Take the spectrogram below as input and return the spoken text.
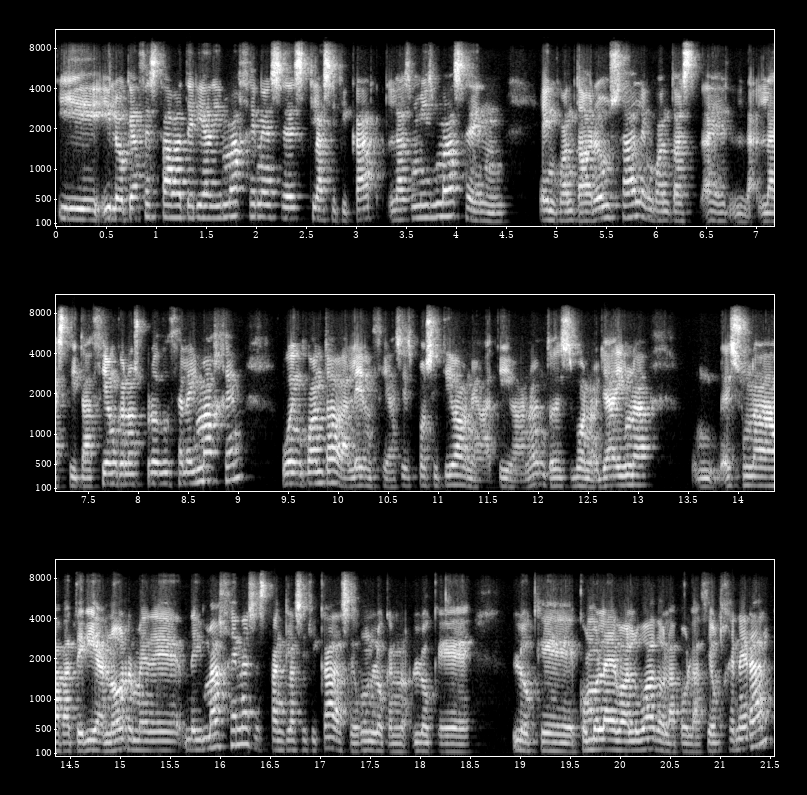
y, lo que hace esta batería de imágenes es clasificar las mismas en, cuanto a arousal, en cuanto a eh, la, excitación que nos produce la imagen o en cuanto a valencia, si es positiva o negativa. Entonces, bueno, ya hay una, es una batería enorme de, imágenes, están clasificadas según lo que, lo que, lo que, cómo la ha evaluado la población general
